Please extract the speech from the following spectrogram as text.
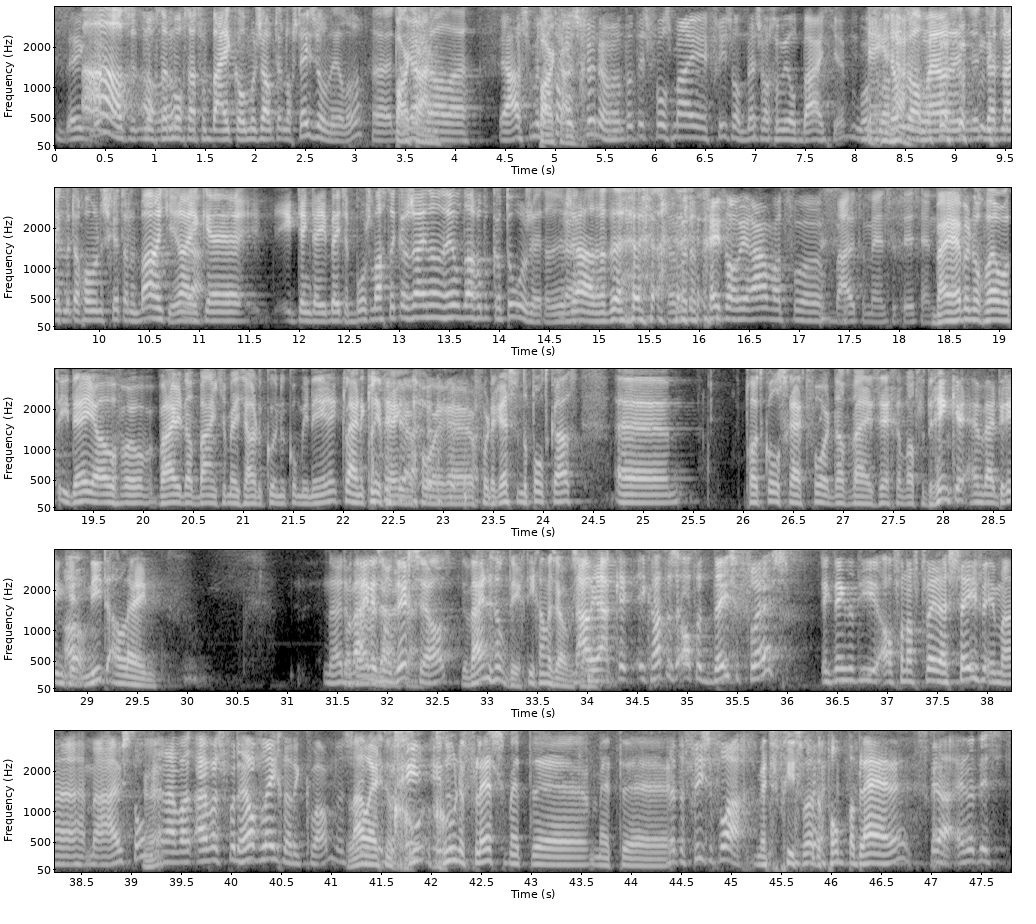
Denk Ah, als het, mocht, oh, mocht dat voorbij komen, zou ik dat nog steeds wel willen. hoor. Eh, dat Part-time. is wel, eh, Ja, als ze me dat toch eens gunnen, want dat is volgens mij in Friesland best wel een gewild baantje. ik denk het ook wel, maar ja, dat, dat lijkt me toch gewoon een schitterend baantje. Ja, Ja. Ik, eh, ik denk dat je beter boswachter kan zijn dan een hele dag op een kantoor zitten. Dus ja, Ja. dat... eh, maar dat geeft alweer aan wat voor buitenmensen het is. En Wij hebben nog wel wat ideeën over waar je dat baantje mee zouden kunnen combineren. Kleine cliffhanger voor, eh, voor de rest van de podcast. Ehm protocol schrijft voor dat wij zeggen wat we drinken. En wij drinken Oh. niet alleen. nee, de Wat wijn is daar dicht zelfs. De wijn is al dicht, die gaan we zo Nou ja, kijk, ik had dus altijd deze fles. Ik denk dat die al vanaf 2007 in mijn, mijn huis stond. Ja. En hij was, hij was voor de helft leeg dat ik kwam. Dus Lau heeft een groen- groene fles met, eh, met, eh, Met een Friese vlag. met de Friesland, de pompenblijden. Ja, en dat is...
